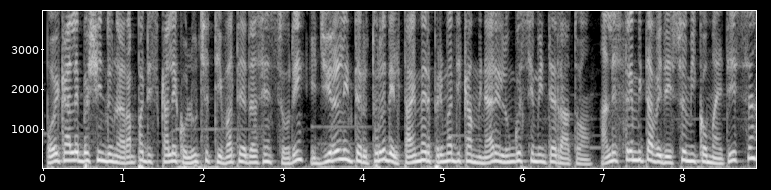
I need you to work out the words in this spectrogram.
Poi Caleb scende una rampa di scale con luci attivate da sensori e gira l'interruttore del timer prima di camminare lungo il seminterrato. All'estremità vede il suo amico Metis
